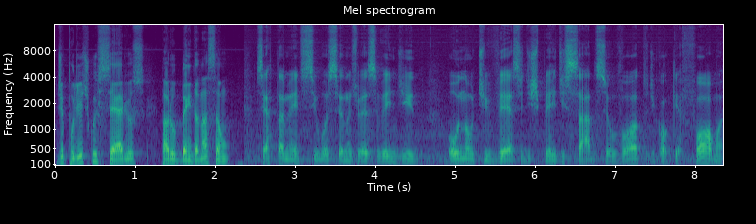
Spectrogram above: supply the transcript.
de políticos sérios para o bem da nação. Certamente, se você não tivesse vendido ou não tivesse desperdiçado seu voto de qualquer forma,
